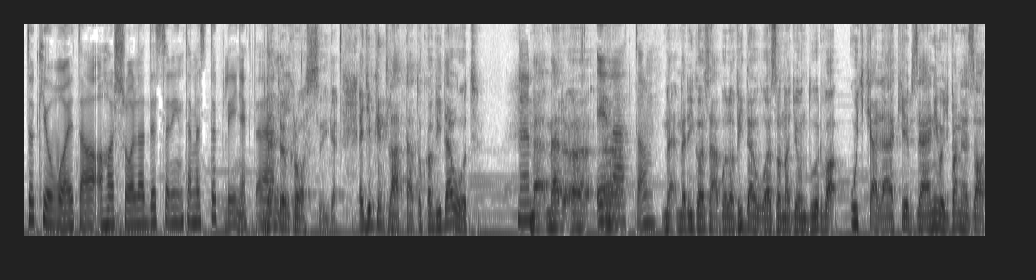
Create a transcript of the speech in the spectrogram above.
tök jó volt a, a hasonlat, de szerintem ez tök lényegtelen. De tök rossz, igen. Egyébként láttátok a videót? Nem. Mert, mert, uh, Én láttam. Mert, mert igazából a videó az a nagyon durva. Úgy kell elképzelni, hogy van ez a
